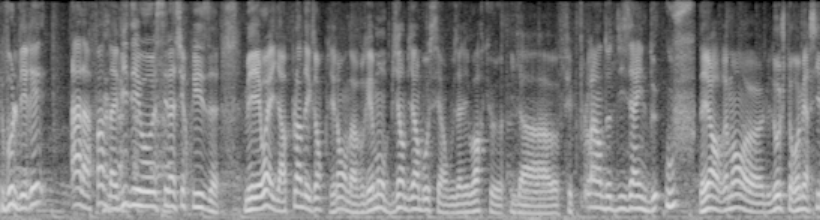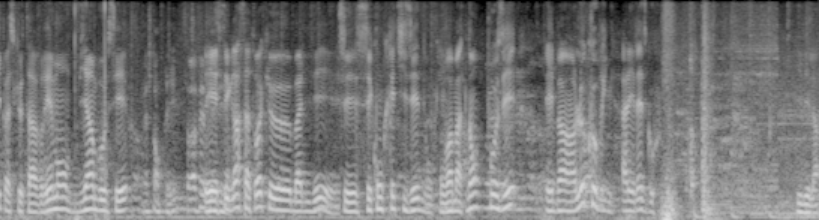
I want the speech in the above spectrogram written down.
vous le verrez à la fin de la vidéo, c'est la surprise. Mais ouais, il y a plein d'exemples. Et là, on a vraiment bien bien bossé. hein. Vous allez voir qu'il a fait plein de designs de ouf. D'ailleurs, vraiment, euh, Ludo, je te remercie parce que tu as vraiment bien bossé. Bah, je t'en prie, ça Et c'est grâce à toi que bah, l'idée s'est- s'est concrétisée. Donc on va maintenant poser eh ben, le covering. Allez, let's go. Il est là,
